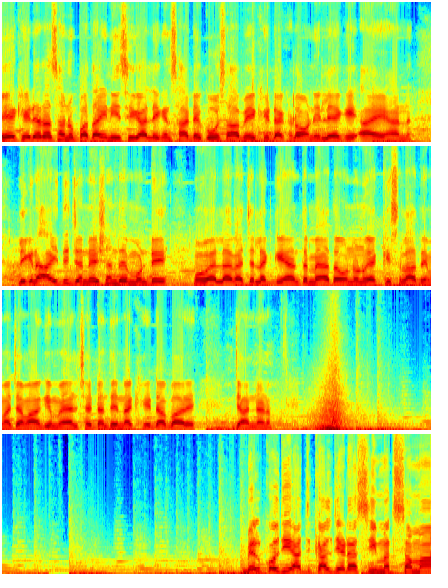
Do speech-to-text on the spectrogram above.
ਇਹ ਖੇਡਾਂ ਦਾ ਸਾਨੂੰ ਪਤਾ ਹੀ ਨਹੀਂ ਸੀਗਾ, ਲੇਕਿਨ ਸਾਡੇ ਕੋਚ ਸਾਹਿਬ ਇਹ ਖੇਡਾਂ ਖਿਡਾਉਣ ਲਈ ਲੈ ਕੇ ਆਏ ਹਨ। ਲੇਕਿਨ ਅੱਜ ਦੀ ਜਨਰੇਸ਼ਨ ਦੇ ਮੁੰਡੇ ਮੋਬਾਈਲਾਂ ਵਿੱਚ ਲੱਗੇ ਹਨ ਤੇ ਮੈਂ ਤਾਂ ਉਹਨਾਂ ਨੂੰ ਇੱਕ ਹੀ ਸਲਾਹ ਦੇਣਾ ਚਾਹਾਂਗਾ ਕਿ ਮੋਬਾਈਲ ਛੱਡਣ ਤੇ ਇਹਨਾਂ ਖੇਡਾਂ ਬਾਰੇ ਜਾਣਨ। ਬਿਲਕੁਲ ਜੀ ਅੱਜ ਕੱਲ ਜਿਹੜਾ ਸੀਮਤ ਸਮਾਂ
